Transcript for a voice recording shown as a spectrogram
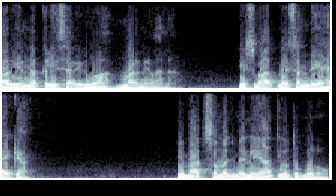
और ये नकली शरीर हुआ, मरने वाला। इस बात में संदेह है क्या? ये बात समझ में नहीं आती हो तो बोलो।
